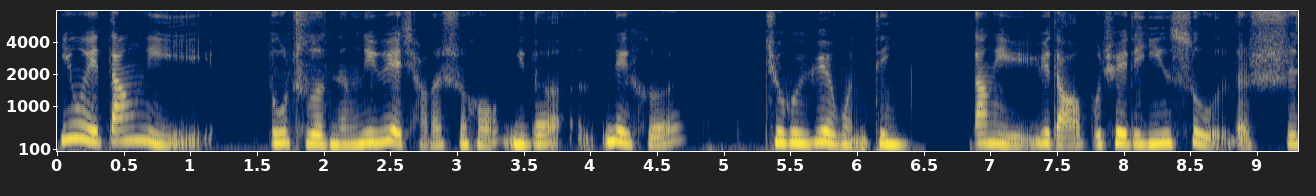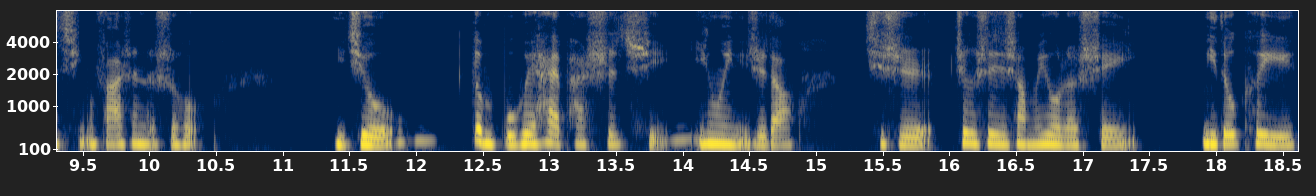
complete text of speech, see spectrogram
因为当你独处的能力越强的时候，你的内核就会越稳定。当你遇到不确定因素的事情发生的时候，你就更不会害怕失去，因为你知道。其实这个世界上没有了谁，你都可以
